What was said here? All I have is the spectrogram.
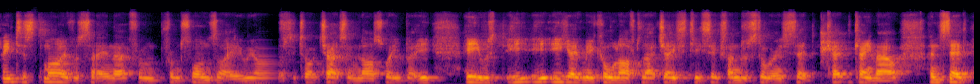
Peter Smythe was saying that from from Swansea. We obviously talked chat to him last week, but he he was he he gave me a call after that JCT 600 story and said came out and said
